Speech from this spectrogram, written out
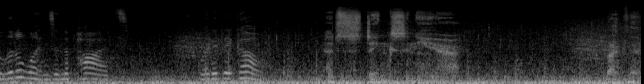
little ones in the pods. Where did they go? It stinks in here. Back there.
